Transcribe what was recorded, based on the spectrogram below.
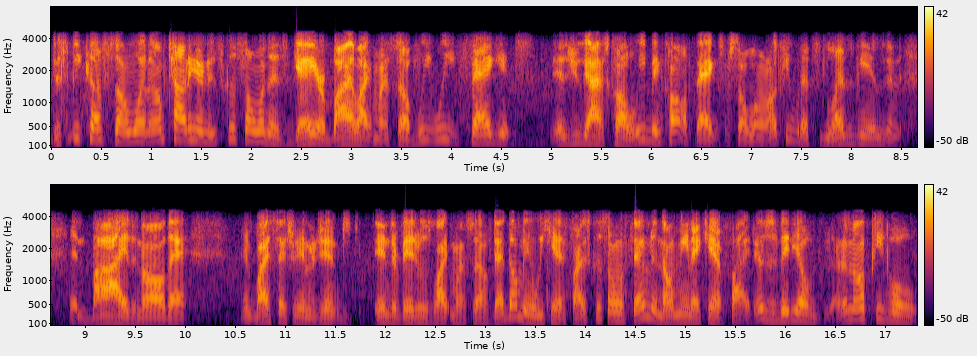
Just because someone, I'm tired of hearing this, because someone is gay or bi like myself, we we faggots, as you guys call it, we've been called fags for so long. All the people that's lesbians and and bis and all that, and bisexual intergen- individuals like myself, that don't mean we can't fight. It's because someone's feminine don't mean they can't fight. There's a video, I don't know if people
